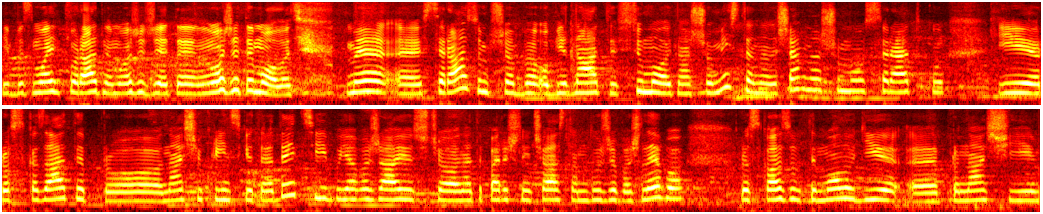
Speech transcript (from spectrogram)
і без моїх порад не може жити, не може жити молодь. Ми е, всі разом, щоб об'єднати всю молодь нашого міста, не лише в нашому осередку, і розказати про наші українські традиції. Бо я вважаю, що на теперішній час нам дуже важливо розказувати молоді е, про наші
